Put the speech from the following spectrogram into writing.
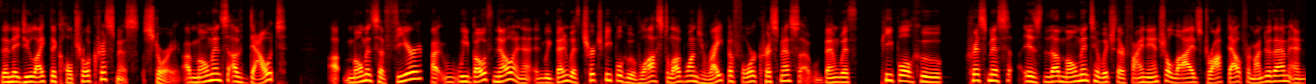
than they do like the cultural Christmas story. Uh, moments of doubt, uh, moments of fear. Uh, we both know, and, uh, and we've been with church people who have lost loved ones right before Christmas, uh, been with people who Christmas is the moment in which their financial lives dropped out from under them and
